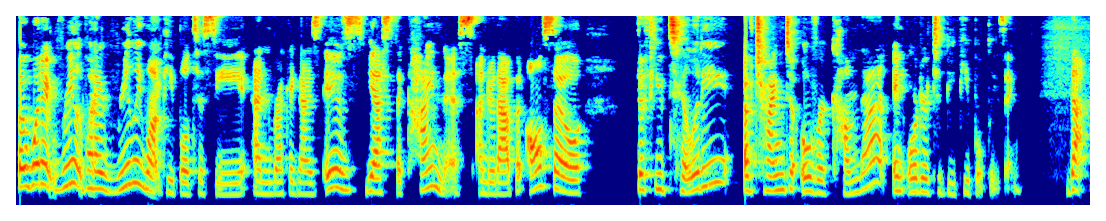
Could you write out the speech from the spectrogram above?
But what it really what I really want people to see and recognize is yes, the kindness under that, but also the futility of trying to overcome that in order to be people pleasing. That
